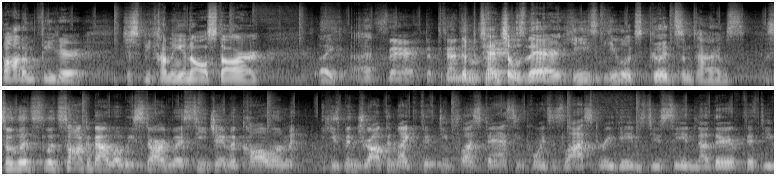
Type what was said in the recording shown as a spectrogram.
bottom feeder, just becoming an all star. Like uh, it's there. The potential. the potential's there. He's he looks good sometimes. So let's let's talk about what we started with. C.J. McCollum. He's been dropping like 50 plus fantasy points his last three games. Do you see another 50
